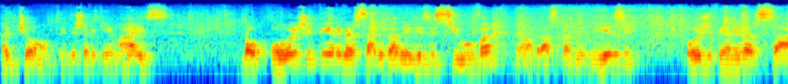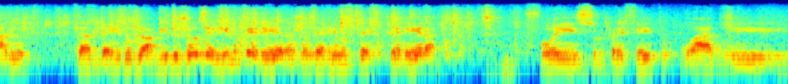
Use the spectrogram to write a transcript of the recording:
anteontem. Deixa eu ver quem mais. Bom, hoje tem aniversário da Denise Silva, né? um abraço para Denise. Hoje tem aniversário também do meu amigo Joselino Pereira. Joselino Pereira foi subprefeito lá de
